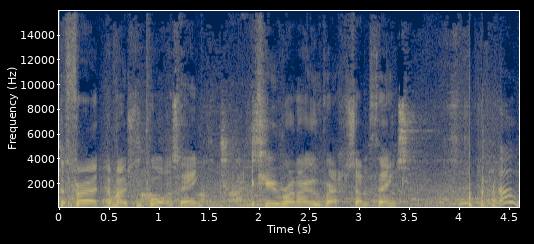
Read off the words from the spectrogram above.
The third and most important thing, if you run over something Oh,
